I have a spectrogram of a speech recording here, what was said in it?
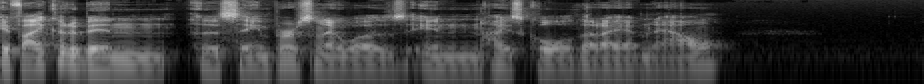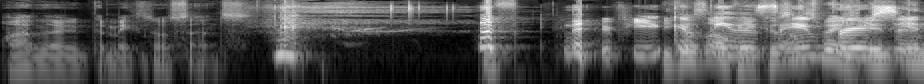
if I could have been the same person I was in high school that I am now, uh, that that makes no sense. if you Because could be okay, the same person. in,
